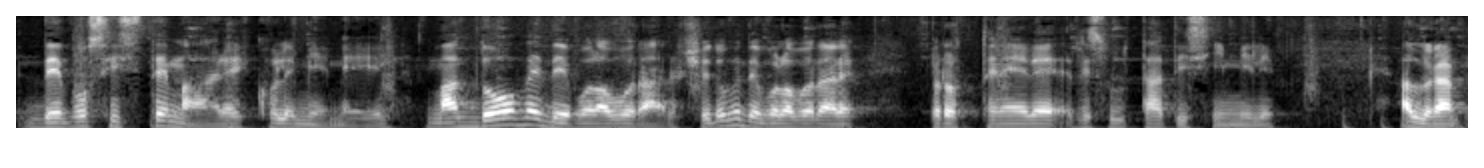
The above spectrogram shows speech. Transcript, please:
devo sistemare con le mie email. Ma dove devo lavorare? Cioè dove devo lavorare per ottenere risultati simili? Allora,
